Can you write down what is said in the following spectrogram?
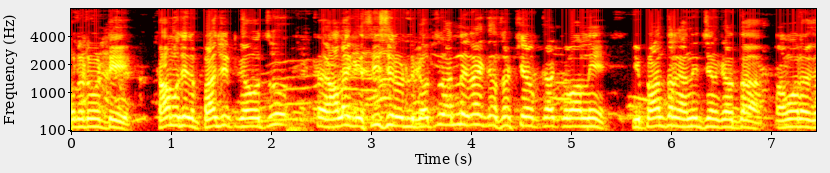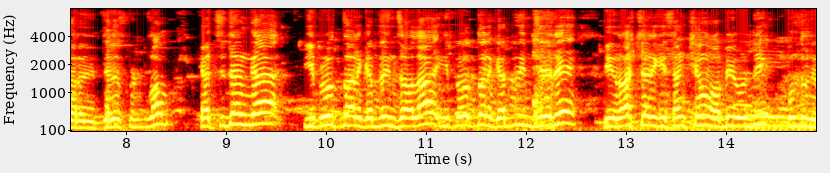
ఉన్నటువంటి కామధేను ప్రాజెక్ట్ కావచ్చు అలాగే సీసీ రోడ్లు కావచ్చు అన్ని రకాల సంక్షేమ కార్యక్రమాలని ఈ ప్రాంతానికి అందించిన తర్వాత రామారావు గారు తెలుసుకుంటున్నాం. ఖచ్చితంగా ఈ ప్రభుత్వాన్ని గద్దించాలా ఈ ప్రభుత్వాన్ని గద్దించేనే ఈ రాష్ట్రానికి సంక్షేమం అభివృద్ధి ఉంటుంది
